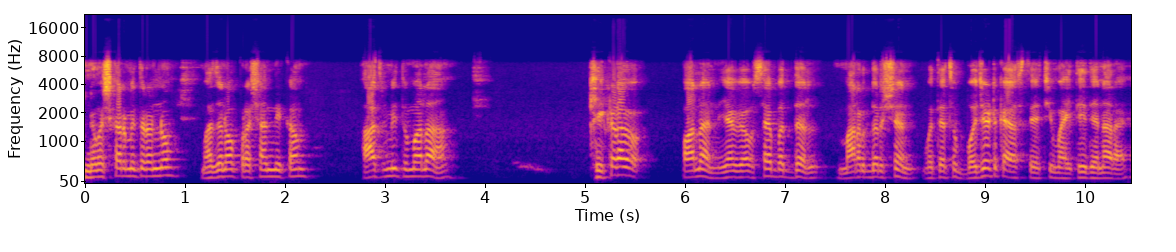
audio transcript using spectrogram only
नमस्कार मित्रांनो माझं नाव प्रशांत निकम. आज मी तुम्हाला खेकडा पालन या व्यवसायाबद्दल मार्गदर्शन व त्याचं बजेट काय असतं याची माहिती देणार आहे.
